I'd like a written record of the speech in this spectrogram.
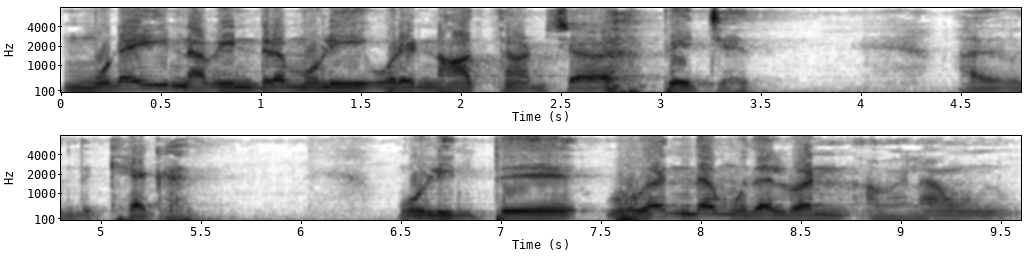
முடை நவீன்ற மொழி ஒரே நாத்தம் அடித்த பேச்சு அது. அது வந்து கேட்காது. ஒழித்து உகந்த முதல்வன் அவன்லாம் உன்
